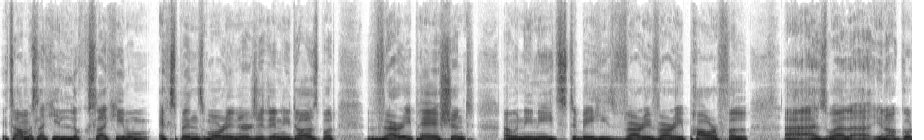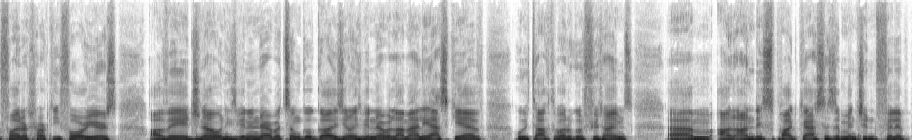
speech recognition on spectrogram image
it's almost like he looks like he expends more energy than he does, but very patient. And when he needs to be, he's very, very powerful uh, as well. Uh, you know, good fighter, 34 years of age now. And he's been in there with some good guys. You know, he's been there with Lamal Ali Askiev, who we've talked about a good few times um, on, on this podcast. As I mentioned, Philip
